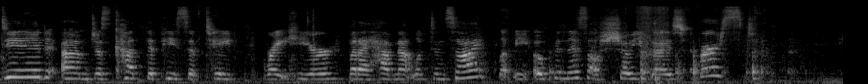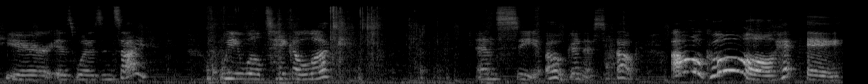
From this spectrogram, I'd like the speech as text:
did um, just cut the piece of tape right here, but I have not looked inside. Let me open this. I'll show you guys first. Here is what is inside. We will take a look and see. Oh, goodness. Oh, oh, cool. Hey.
